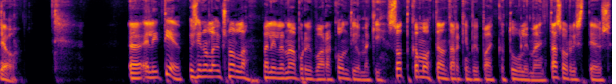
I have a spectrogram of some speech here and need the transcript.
Joo. Eli tie 9010 välillä Naapurinvaara, Kontiomäki, Sotkamo. Tämä on tarkempi paikka Tuulimäen tasoristeys.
